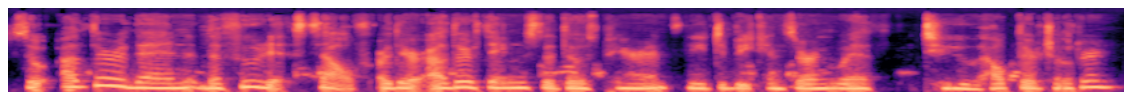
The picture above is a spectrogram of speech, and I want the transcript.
So, other than the food itself, are there other things that those parents need to be concerned with to help their children?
